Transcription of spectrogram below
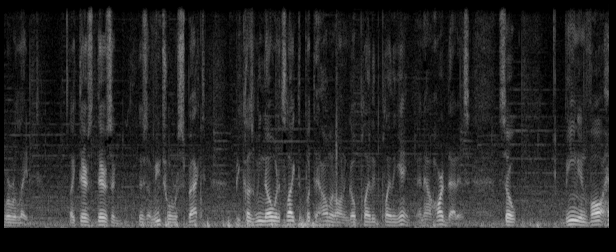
we're related. Like there's there's a there's a mutual respect because we know what it's like to put the helmet on and go play the, play the game and how hard that is. So being involved,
